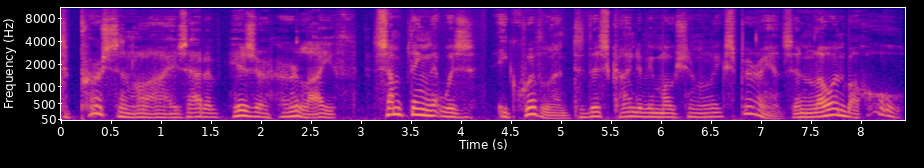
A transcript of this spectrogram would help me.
to personalize out of his or her life something that was equivalent to this kind of emotional experience. And lo and behold,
